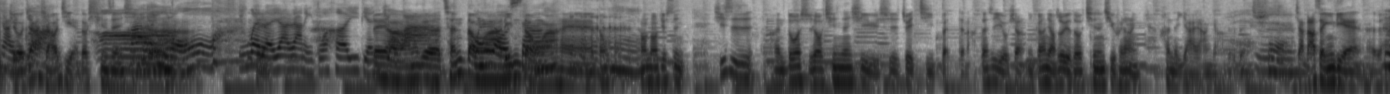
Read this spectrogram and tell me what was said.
那个酒家小姐都轻声细语。因为了要让你多喝一点酒对啊，那个陈董啊、林董啊，乡。嘿，通嗯。通通就是，其实很多时候轻声细语是最基本的啦。但是有像你刚刚讲说，有时候轻声细语会让你恨得牙痒痒，对不对？是讲大声一点，对不 对？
